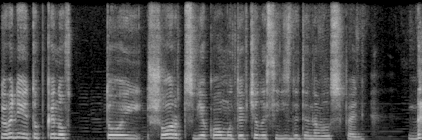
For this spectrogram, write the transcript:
Сьогодні Ютуб кинув той шорт, в якому ти вчилася їздити на велосипеді.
